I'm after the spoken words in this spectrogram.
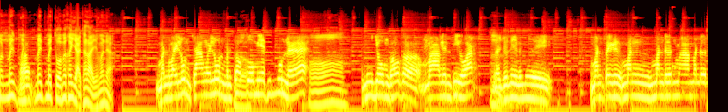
มันไม่มันเออไม่ไม่ตัวไม่ค่อยใหญ่เท่าไหร่ใช่ไหมเนี่ยมันวัยรุ่นช้างวัยรุ่น มันชอบเหรอตัวเมียที่มุ่นแหละอ๋อนิยมเขาก็มาเล่นที่วัดอืมแล้วทีนี้ก็เลยมันไปมันมันเดินมามันเดิน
